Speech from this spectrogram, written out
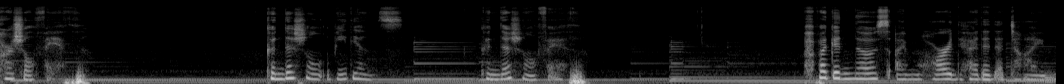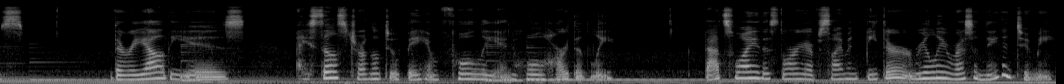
partial faith, conditional obedience, conditional faith. Papa God knows I'm hard headed at times. The reality is, I still struggle to obey him fully and wholeheartedly. That's why the story of Simon Peter really resonated to me.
